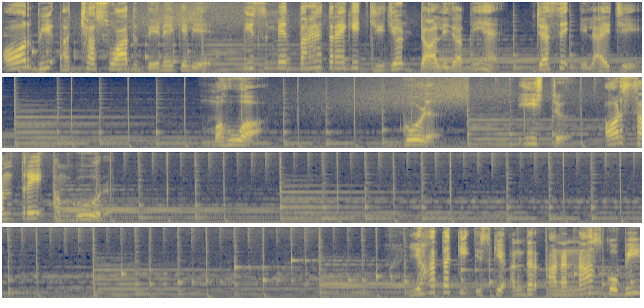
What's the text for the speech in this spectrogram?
और भी अच्छा स्वाद देने के लिए इसमें तरह तरह की चीज़ें डाली जाती हैं, जैसे इलायची, महुआ, गुड़ ईस्ट और संतरे अंगूर। यहाँ तक कि इसके अंदर अनानास को भी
